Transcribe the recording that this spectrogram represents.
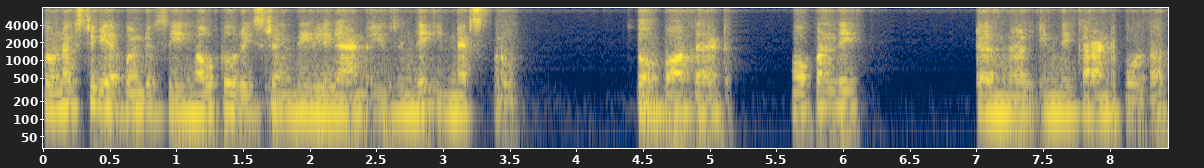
So next we are going to see how to restrain the ligand using the index group. So for that open the terminal in the current folder.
